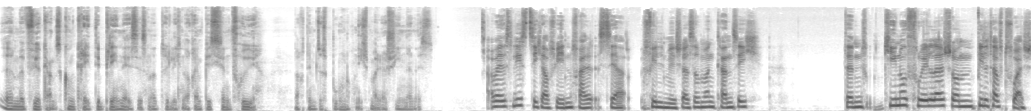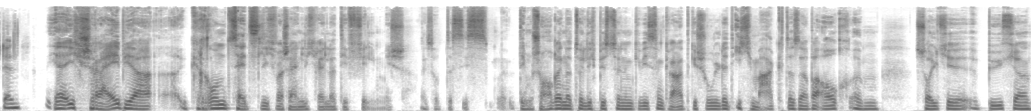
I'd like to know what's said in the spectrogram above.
ähm, für ganz konkrete Pläne ist es natürlich noch ein bisschen früh, nachdem das Buch noch nicht mal erschienen ist. Aber es liest sich auf jeden Fall sehr filmisch. Also man kann sich den Kinothriller schon bildhaft vorstellen. Ja, ich schreibe ja grundsätzlich wahrscheinlich relativ filmisch. Also das ist dem Genre natürlich bis zu einem gewissen Grad geschuldet. Ich mag das aber auch, ähm, solche Bücher,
